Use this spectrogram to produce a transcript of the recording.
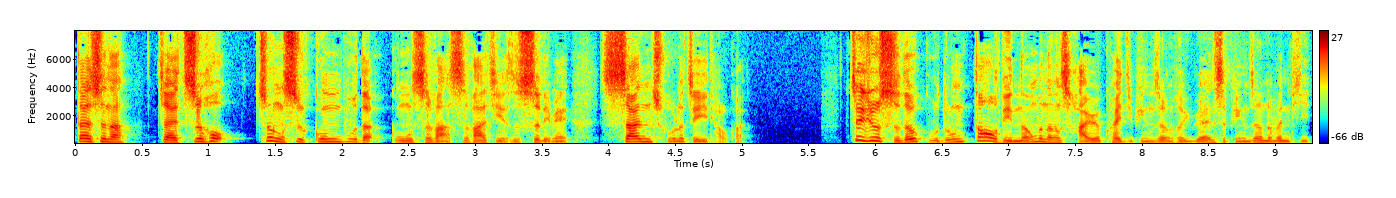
但是呢，在之后正式公布的公司法司法解释四里面删除了这一条款。这就使得股东到底能不能查阅会计凭证和原始凭证的问题，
